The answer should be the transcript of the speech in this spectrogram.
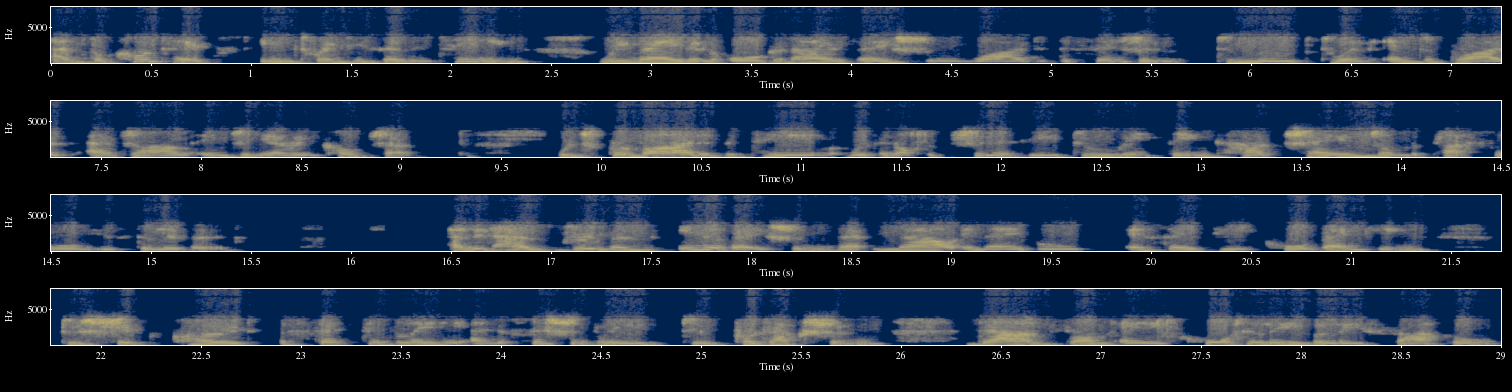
And for context, in 2017, we made an organization wide decision to move to an enterprise agile engineering culture which provided the team with an opportunity to rethink how change on the platform is delivered. And it has driven innovation that now enables SAP core banking to ship code effectively and efficiently to production down from a quarterly release cycle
